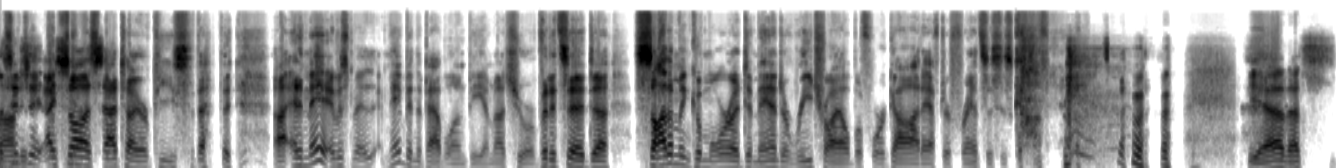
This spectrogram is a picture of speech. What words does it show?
it's interesting. To, I saw yeah. a satire piece that, that uh, and it may it was it may have been the Babylon Bee. I'm not sure, but it said uh, Sodom and Gomorrah demand a retrial before God after Francis's comment. yeah, that's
